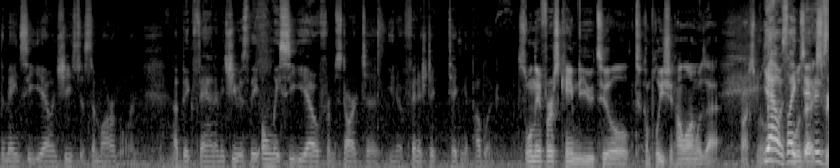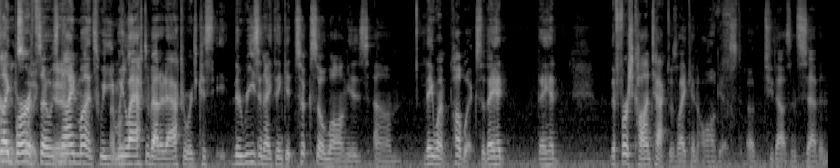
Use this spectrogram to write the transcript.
the main CEO, and she's just a marvel and a big fan. I mean, she was the only CEO from start to, you know, finish ta- taking it public. So when they first came to you till to completion, how long was that approximately? Yeah, it was like that it was like birth. like? So it was Yeah. nine months. We Nine we months. laughed about it afterwards because the reason I think it took so long is um, they went public. So they had they had the first contact was like in August of 2007.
